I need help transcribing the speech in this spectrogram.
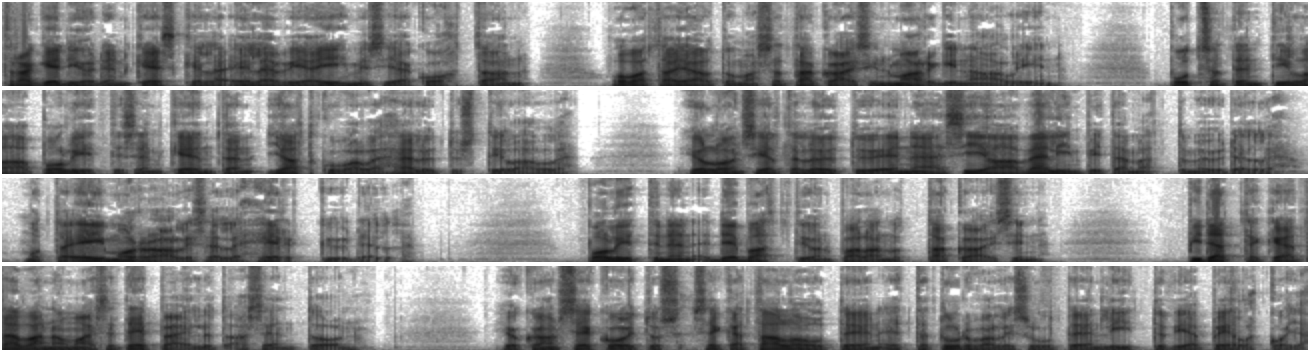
tragedioiden keskellä eläviä ihmisiä kohtaan ovat ajautumassa takaisin marginaaliin, putsaten tilaa poliittisen kentän jatkuvalle hälytystilalle, jolloin sieltä löytyy enää sijaa välinpitämättömyydelle, mutta ei moraaliselle herkkyydelle. Poliittinen debatti on palannut takaisin. Pidättäkää tavanomaiset epäilyt asentoon, joka on sekoitus sekä talouteen että turvallisuuteen liittyviä pelkoja.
